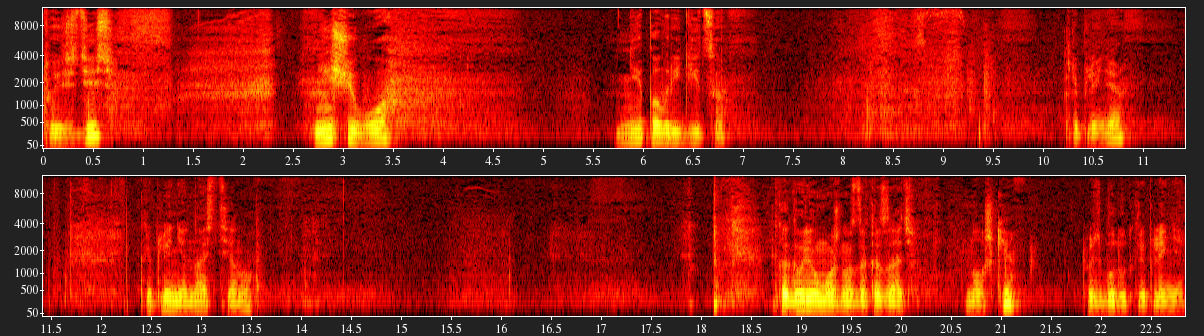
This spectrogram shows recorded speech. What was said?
То есть здесь ничего не повредится. Крепление крепление на стену. Как говорил, можно заказать ножки, то есть будут крепления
